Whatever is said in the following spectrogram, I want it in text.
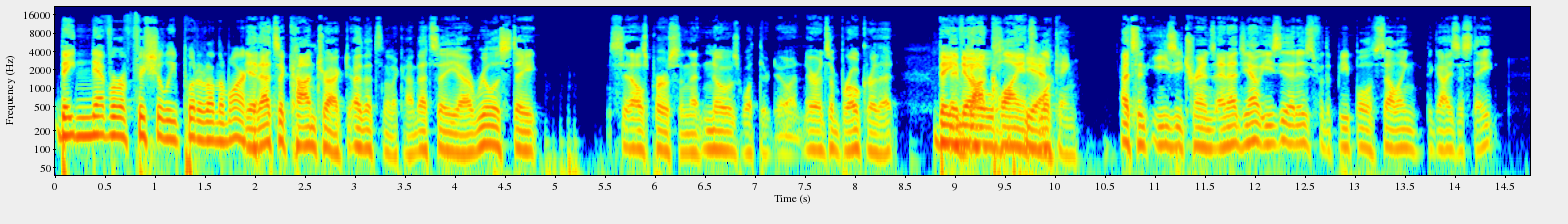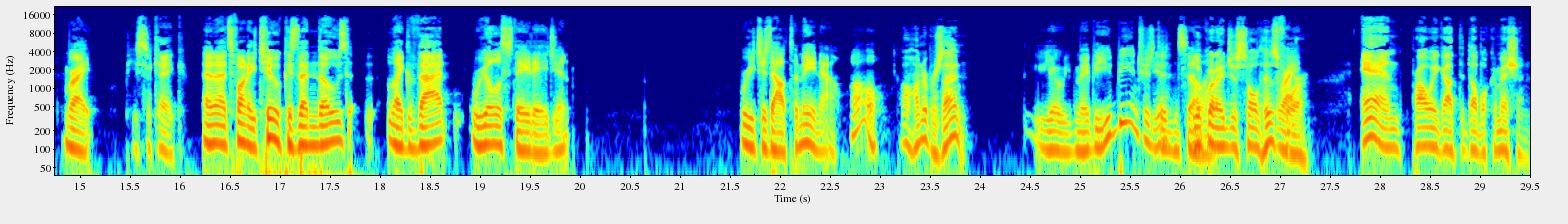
They never officially put it on the market. Yeah, that's a contract. Uh, that's not a con. That's a uh, real estate salesperson that knows what they're doing. There, it's a broker that they they've know got clients yeah. looking. That's an easy trans. And that's, you know how easy that is for the people selling the guy's estate? Right. Piece of cake. And that's funny too, because then those like that real estate agent reaches out to me now. Oh, Oh, 100%. you maybe you'd be interested Yeah. in selling. Look what I just sold his Right. for. And probably got the double commission.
